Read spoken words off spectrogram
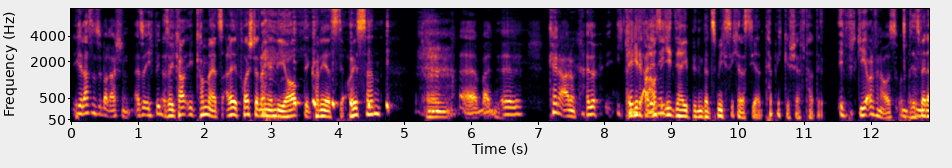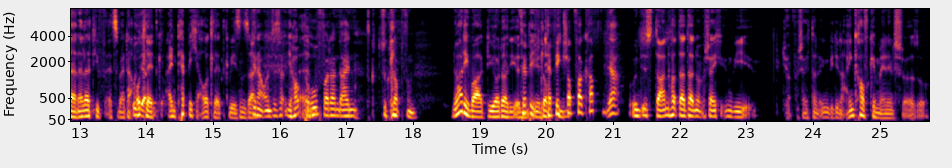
Wir lassen uns überraschen. Also ich bin, also ich kann, ich kann mir jetzt alle Vorstellungen, die ihr habt, die kann ich jetzt äußern. ähm, äh, man, äh, keine Ahnung. Also ich kenne gehe die davon alle aus, nicht. ich, ja, ich bin mir ziemlich sicher, dass die ein Teppichgeschäft hatte. Ich gehe auch davon aus. Und Das wäre da relativ, es wäre der die- Outlet, ein Teppich-Outlet gewesen sein. Genau, und das, ihr Hauptberuf war dann dahin zu klopfen. Ja, die war, die hat da die, die Teppichklopfen. Teppichklopfer gehabt Ja. und ist dann, hat er dann wahrscheinlich irgendwie, ja, wahrscheinlich dann irgendwie den Einkauf gemanagt oder so.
